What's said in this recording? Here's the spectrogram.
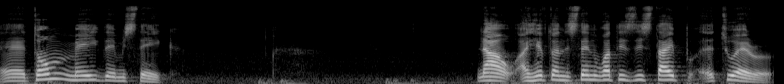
uh, Tom made a mistake. Now, I have to understand what is this type uh, 2 error.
